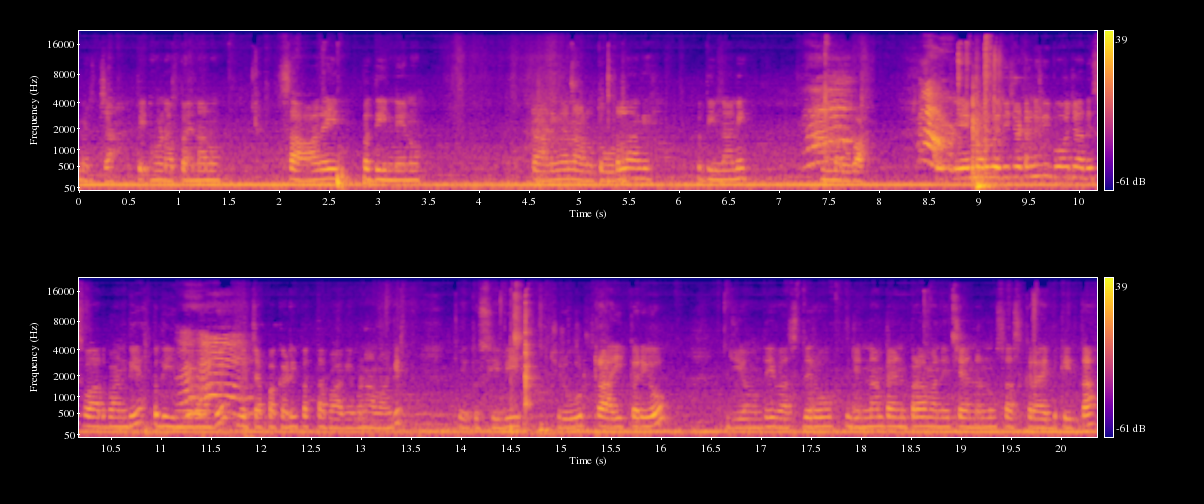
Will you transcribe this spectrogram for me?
ਮਿਰਚਾਂ ਤੇ ਹੁਣ ਆਪਾਂ ਇਹਨਾਂ ਨੂੰ ਸਾਰੇ ਪੁਦੀਨੇ ਨੂੰ ਟਾਣੀਆਂ ਨਾਲੋਂ ਤੋੜ ਲਾਂਗੇ। ਪੁਦੀਨਾ ਨਹੀਂ, ਮਰੂਆ। ਤੇ ਇਹ ਮਰੂਏ ਦੀ ਚਟਨੀ ਵੀ ਬਹੁਤ ਜ਼ਿਆਦਾ ਸਵਾਦ ਬਣਦੀ ਹੈ, ਪੁਦੀਨੇ ਵਾਂਗੂ, ਵਿੱਚ ਆਪਾਂ ਕੜੀ ਪੱਤਾ ਪਾ ਕੇ ਬਣਾਵਾਂਗੇ। ਤੇ ਤੁਸੀਂ ਵੀ ਜਰੂਰ ਟਰਾਈ ਕਰਿਓ, ਜਿਉਂਦੇ ਵਸਦੇ ਰਹੋ। ਜਿਨ੍ਹਾਂ ਭੈਣ ਭਰਾਵਾਂ ਨੇ ਚੈਨਲ ਨੂੰ ਸਬਸਕ੍ਰਾਈਬ ਕੀਤਾ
